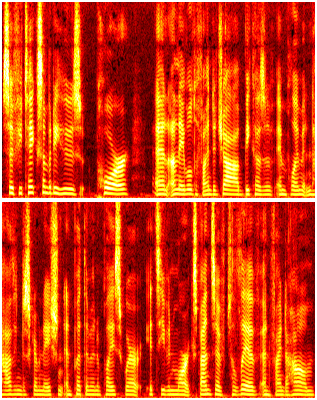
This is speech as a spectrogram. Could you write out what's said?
So if you take somebody who's poor and unable to find a job because of employment and housing discrimination and put them in a place where it's even more expensive to live and find a home,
